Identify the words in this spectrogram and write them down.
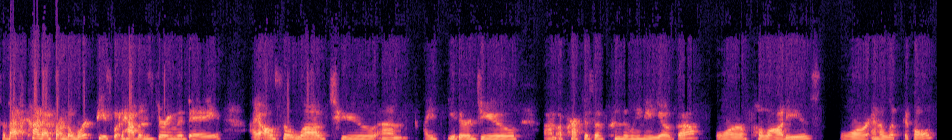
So that's kind of from the work piece what happens during the day. I also love to um, I either do um, a practice of Kundalini yoga or Pilates or an elliptical.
